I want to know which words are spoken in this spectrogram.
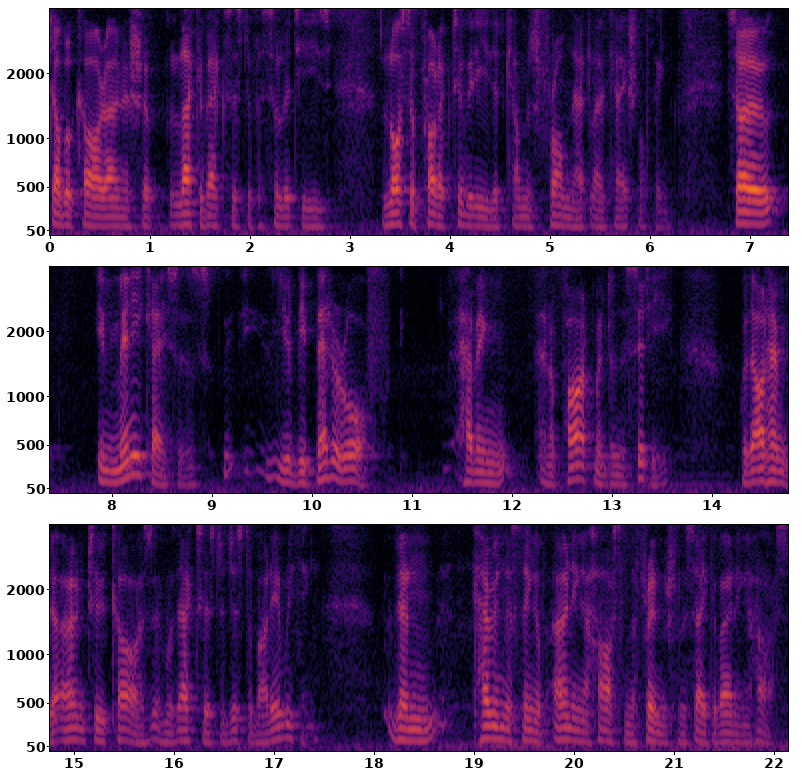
double car ownership, the lack of access to facilities, loss of productivity that comes from that locational thing. So in many cases, you'd be better off having an apartment in the city without having to own two cars and with access to just about everything than having this thing of owning a house in the fringe for the sake of owning a house.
